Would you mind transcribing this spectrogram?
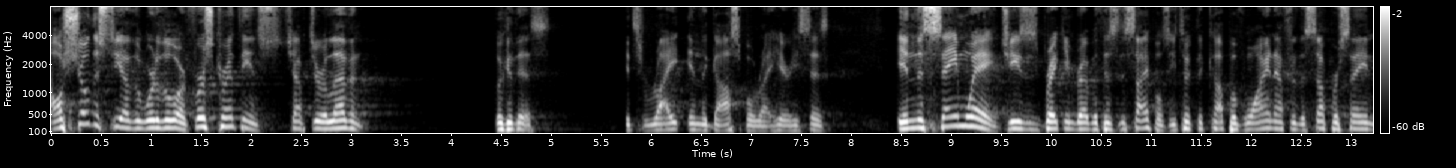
I'll show this to you of the word of the Lord. 1 Corinthians chapter 11. Look at this. It's right in the gospel right here. He says, In the same way, Jesus breaking bread with his disciples, he took the cup of wine after the supper, saying,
